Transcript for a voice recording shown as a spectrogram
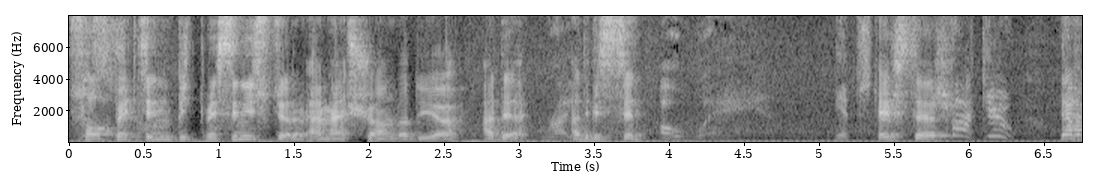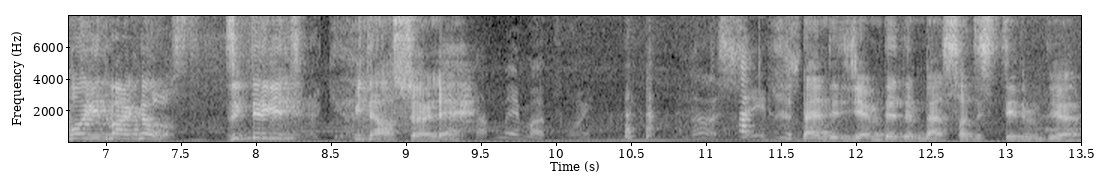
sohbetin bitmesini istiyorum hemen şu anda diyor. Hadi. Hadi bitsin. Hipster. Defol git Michael. Ziktir git. Bir daha söyle. Ben diyeceğimi dedim. Ben sadist değilim diyor.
